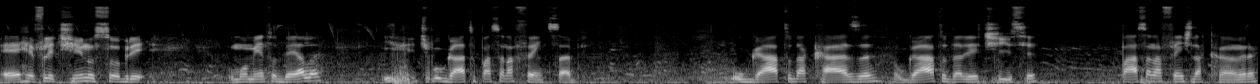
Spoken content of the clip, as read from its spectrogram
é, refletindo sobre o momento dela e tipo o gato passa na frente, sabe? O gato da casa, o gato da Letícia passa na frente da câmera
